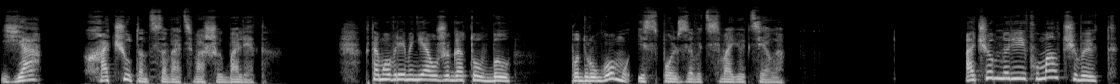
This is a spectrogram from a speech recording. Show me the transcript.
я хочу танцевать в ваших балетах. К тому времени я уже готов был по-другому использовать свое тело. О чем Нуреев умалчивает,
